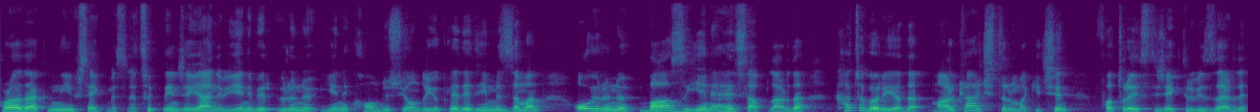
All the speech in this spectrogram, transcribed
Product New sekmesine tıklayınca yani yeni bir ürünü yeni kondisyonda yükle dediğimiz zaman o ürünü bazı yeni hesaplarda kategori ya da marka açtırmak için fatura isteyecektir bizlerde.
